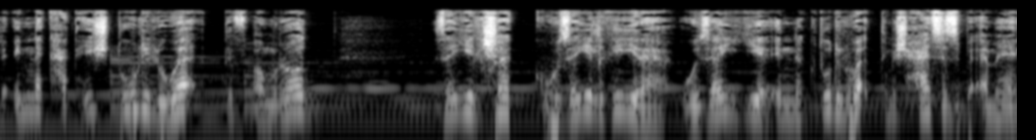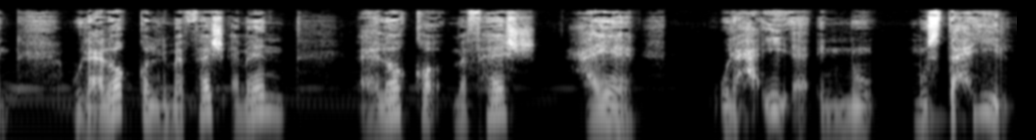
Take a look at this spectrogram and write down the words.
لأنك هتعيش طول الوقت في أمراض زي الشك وزي الغيرة وزي إنك طول الوقت مش حاسس بأمان. والعلاقة اللي ما فيهاش أمان علاقة ما فيهاش حياة. والحقيقة إنه مستحيل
